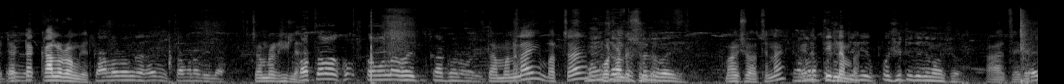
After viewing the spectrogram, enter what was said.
এটা একটা কালো রঙের। কালো রঙের চামড়া ঢিলা। চামড়া ঢিলা। বাচ্চারা খুব ভাই কাঠ ভালো ভাই তামান্লাই বাচ্চা গঠনটা সুন্দর। ভাই। মাংস আছে না? এটা তিন নাম্বার। পঁয়ষট্টি কেজি মাংস। আচ্ছা এটা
